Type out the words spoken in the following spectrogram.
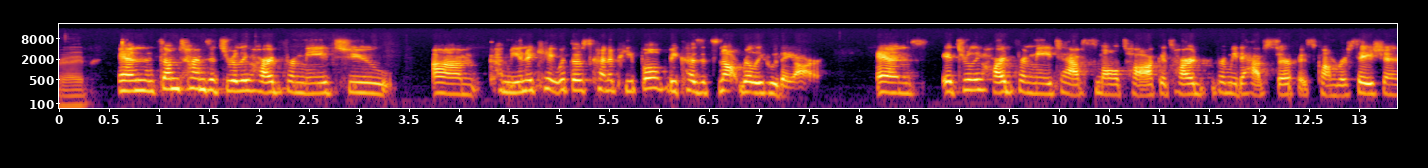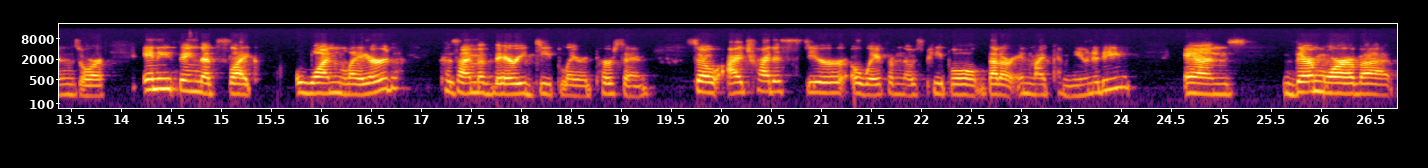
Right. And sometimes it's really hard for me to um, communicate with those kind of people because it's not really who they are. And it's really hard for me to have small talk. It's hard for me to have surface conversations or anything that's like one layered because I'm a very deep layered person. So I try to steer away from those people that are in my community and they're more of a,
